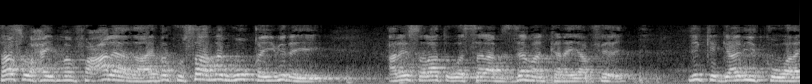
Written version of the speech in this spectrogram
taas waxay manfaco leedahay markuu saa nabigu u qaybinayey calayhi salaatu wasalaam zamankanay anfici ninka gaadiidku wada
